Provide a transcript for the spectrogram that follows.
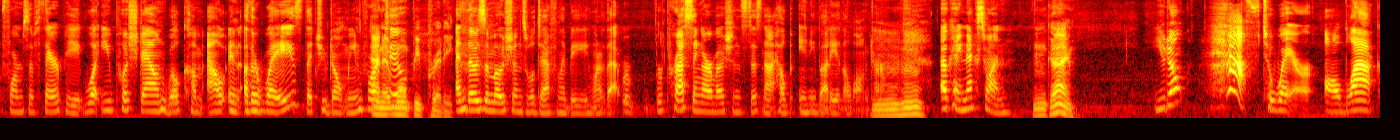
forms of therapy: what you push down will come out in other ways that you don't mean for it to and it it to, won't be pretty. and those emotions will definitely be one of that. Re- repressing our emotions does not help anybody in the long term. Mm-hmm. Okay, next one. Okay. you don't have to wear all black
